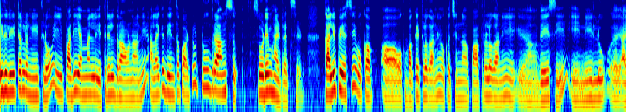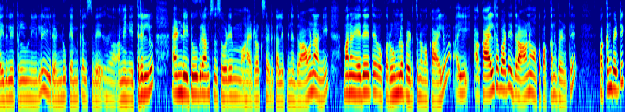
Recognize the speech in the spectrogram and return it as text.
ఐదు లీటర్ల నీటిలో ఈ పది ఎంఎల్ ఇత్రిల్ ద్రావణాన్ని అలాగే దీంతోపాటు టూ గ్రామ్స్ సోడియం హైడ్రాక్సైడ్ కలిపేసి ఒక ఒక బకెట్లో కానీ ఒక చిన్న పాత్రలో కానీ వేసి ఈ నీళ్ళు ఐదు లీటర్ల నీళ్ళు ఈ రెండు కెమికల్స్ వే ఐ మీన్ ఇత్రిల్లు అండ్ ఈ టూ గ్రామ్స్ సోడియం హైడ్రాక్సైడ్ కలిపిన ద్రావణాన్ని మనం ఏదైతే ఒక రూమ్లో పెడుతున్నామో కాయలు ఆ కాయలతో పాటు ఈ ద్రావణం ఒక పక్కన పెడితే పక్కన పెట్టి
